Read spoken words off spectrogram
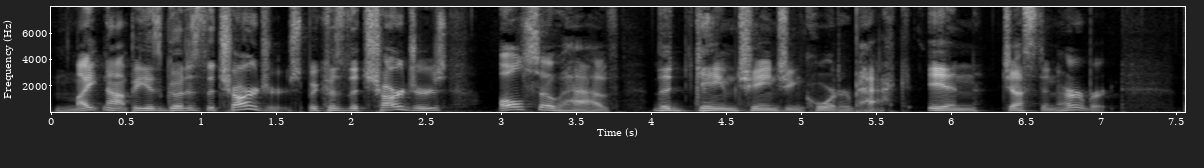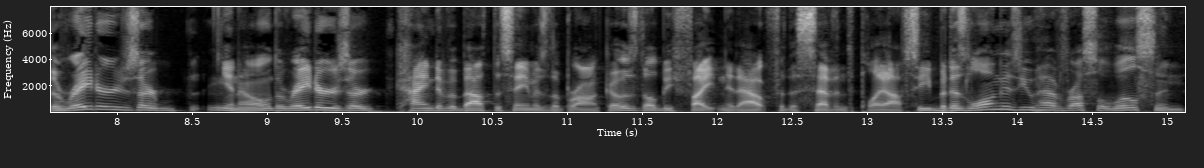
might not be as good as the Chargers because the Chargers also have the game changing quarterback in Justin Herbert. The Raiders are, you know, the Raiders are kind of about the same as the Broncos. They'll be fighting it out for the seventh playoff seed. But as long as you have Russell Wilson,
